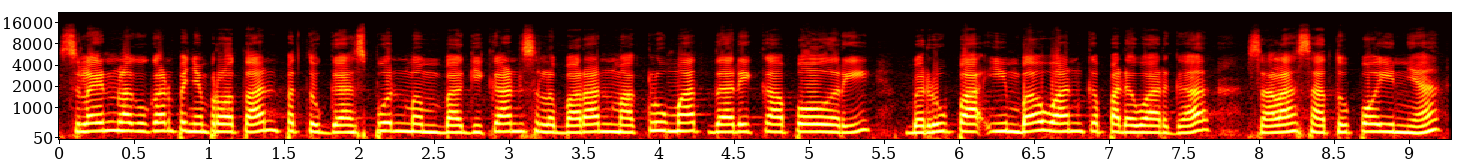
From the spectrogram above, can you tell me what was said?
Selain melakukan penyemprotan, petugas pun membagikan selebaran maklumat dari Kapolri berupa imbauan kepada warga. Salah satu poinnya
